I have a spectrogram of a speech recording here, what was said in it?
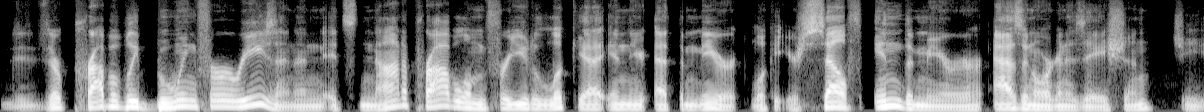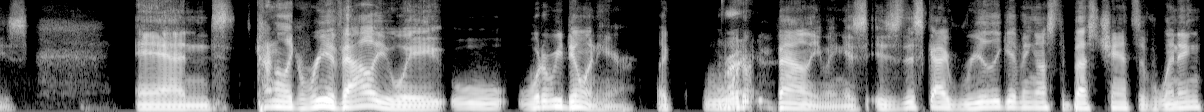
they're probably booing for a reason, and it's not a problem for you to look at in the at the mirror, look at yourself in the mirror as an organization. Jeez. And kind of like reevaluate what are we doing here? Like, what are we valuing? Is is this guy really giving us the best chance of winning,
